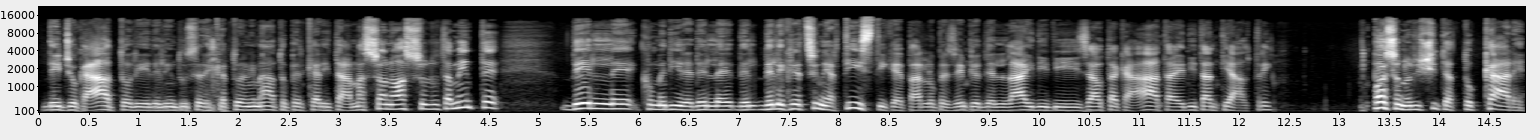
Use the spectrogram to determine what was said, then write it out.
dei giocattoli, dell'industria del cartone animato, per carità, ma sono assolutamente delle, dire, delle, del- delle creazioni artistiche, parlo per esempio dell'Aidi di Isao Takahata e di tanti altri, poi sono riusciti a toccare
